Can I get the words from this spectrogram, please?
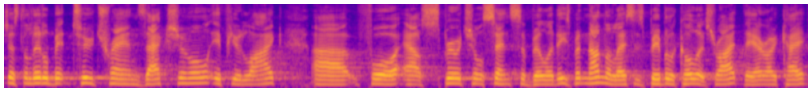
just a little bit too transactional, if you like, uh, for our spiritual sensibilities, but nonetheless, it's biblical. It's right there, okay?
